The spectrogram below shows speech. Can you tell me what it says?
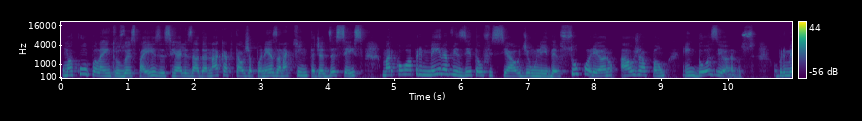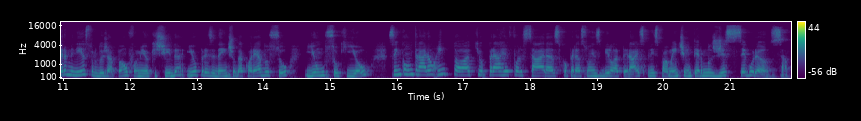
Uma cúpula entre os dois países, realizada na capital japonesa na quinta, dia 16, marcou a primeira visita oficial de um líder sul-coreano ao Japão em 12 anos. O primeiro-ministro do Japão, Fumio Kishida, e o presidente da Coreia do Sul, Yoon Suk-yeol, se encontraram em Tóquio para reforçar as cooperações bilaterais, principalmente em termos de segurança.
